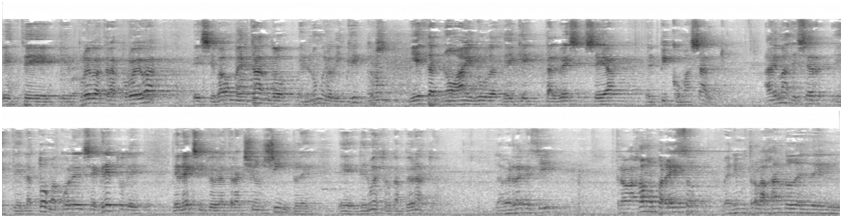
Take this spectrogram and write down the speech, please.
este, eh, prueba tras prueba eh, se va aumentando el número de inscriptos y esta no hay duda de que tal vez sea el pico más alto. Además de ser este, la toma, ¿cuál es el secreto del éxito de la atracción simple eh, de nuestro campeonato? La verdad que sí. Trabajamos para eso, venimos trabajando desde,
